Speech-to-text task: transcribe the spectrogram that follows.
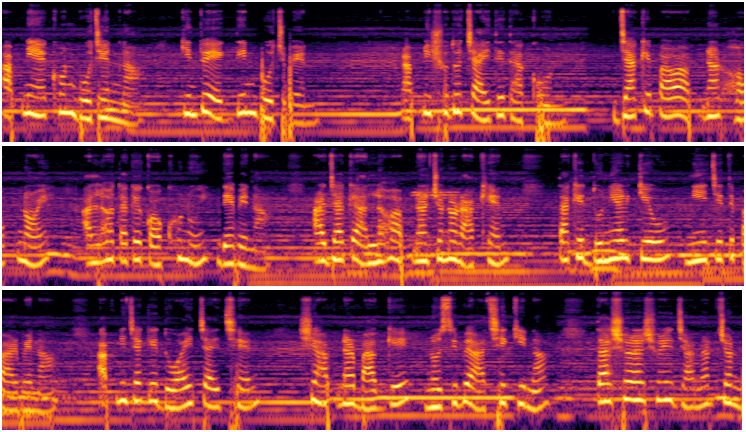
আপনি এখন বোঝেন না। কিন্তু একদিন বুঝবেন, আপনি শুধু চাইতে থাকুন, যাকে পাওয়া আপনার হক নয়, আল্লাহ তাকে কখনোই দেবে না। আর যাকে আল্লাহ আপনার জন্য রাখেন, তাকে দুনিয়ার কেউ নিয়ে যেতে পারবে না। আপনি যাকে দোয়াই চাইছেন, সে আপনার ভাগ্যে নসিবে আছে কি না তা সরাসরি জানার জন্য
